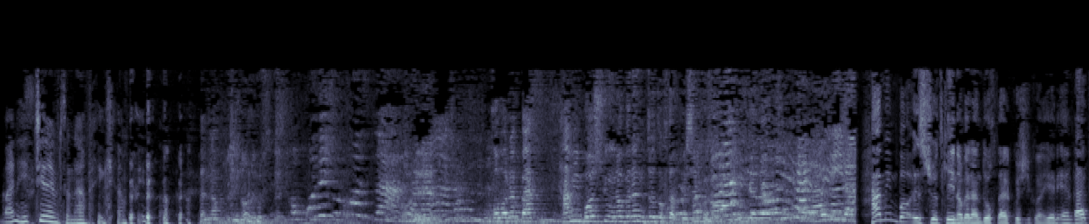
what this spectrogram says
من هیچی نمی‌تونم بگم. خب خودشون خواستن. آره. خب آره همین باش که اینا برن اینجا دختر کشی کنن. همین باعث شد که اینا برن دختر کشی کنن. یعنی انقدر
